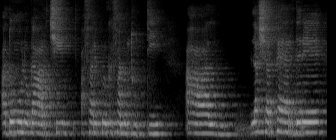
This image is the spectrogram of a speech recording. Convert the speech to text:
ad omologarci, a fare quello che fanno tutti, a lasciar perdere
